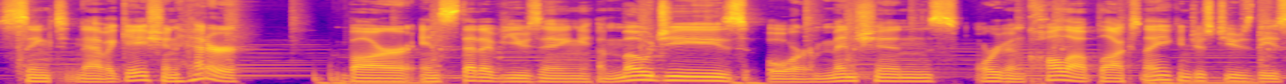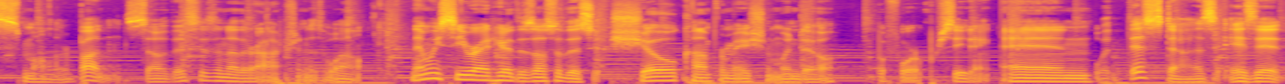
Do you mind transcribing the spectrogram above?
synced navigation header, bar, instead of using emojis or mentions or even callout blocks, now you can just use these smaller buttons. So this is another option as well. Then we see right here, there's also this show confirmation window before proceeding. And what this does is it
